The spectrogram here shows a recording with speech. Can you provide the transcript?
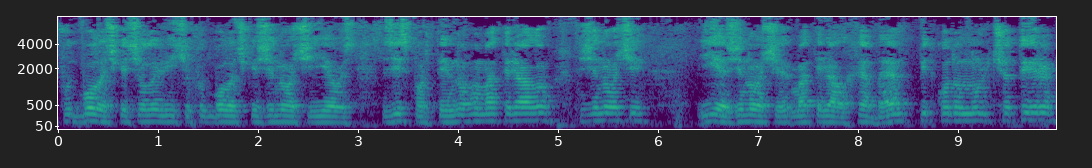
Футболочки чоловічі, футболочки жіночі є ось зі спортивного матеріалу жіночі. Є жіночий матеріал ХБ під кодом 04.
